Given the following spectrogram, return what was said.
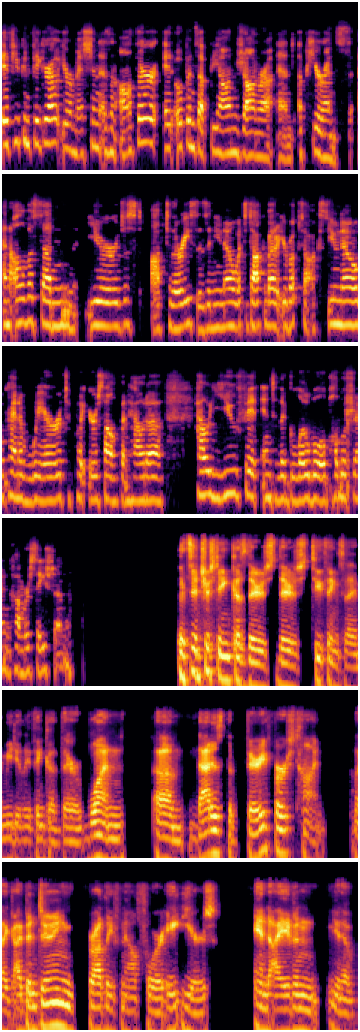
if you can figure out your mission as an author, it opens up beyond genre and appearance. And all of a sudden, you're just off to the races and you know what to talk about at your book talks. You know kind of where to put yourself and how to how you fit into the global publishing conversation. It's interesting because there's there's two things that I immediately think of there. One, um, that is the very first time. Like I've been doing broadleaf now for eight years, and I even you know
